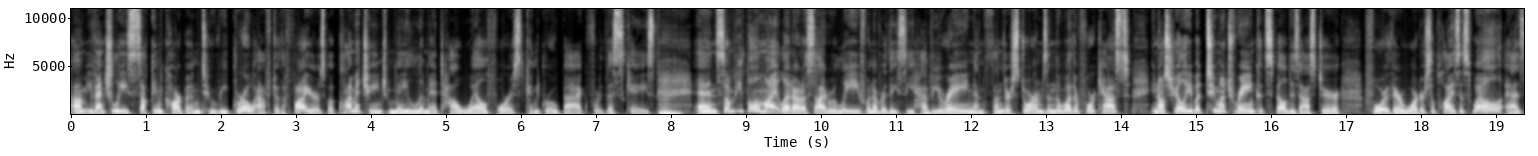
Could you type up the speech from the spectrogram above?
um, eventually suck in carbon to regrow after the fires. But climate change may limit how well forests can grow back for this case. Mm. And some people might let out a sigh of relief whenever they see heavy rain and thunderstorms in the weather forecast in Australia. But too much rain could spell disaster for their water supplies as well as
